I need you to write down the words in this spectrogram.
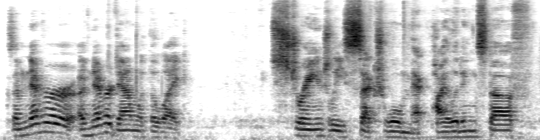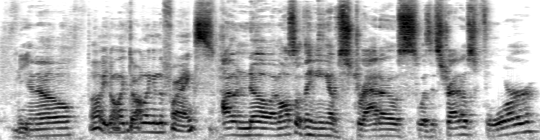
Because I'm never, I'm never down with the like. Strangely sexual mech piloting stuff. You know? Oh, you don't like Darling in the Franxx? I don't know. I'm also thinking of Stratos. Was it Stratos 4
